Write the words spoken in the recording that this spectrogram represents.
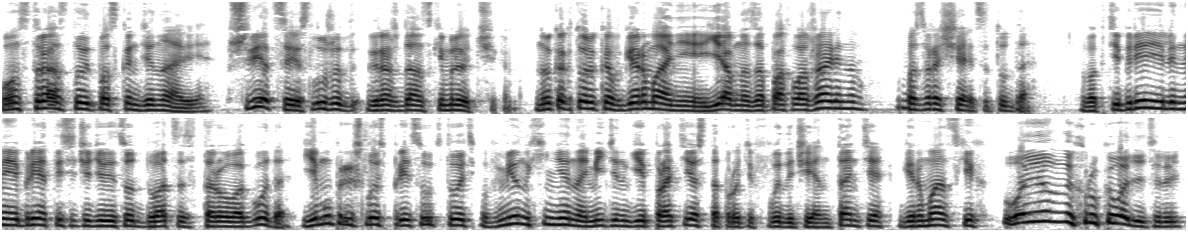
Он странствует по Скандинавии. В Швеции служит гражданским летчиком. Но как только в Германии явно запахло жареным, возвращается туда. В октябре или ноябре 1922 года ему пришлось присутствовать в Мюнхене на митинге протеста против выдачи Антанте германских военных руководителей.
